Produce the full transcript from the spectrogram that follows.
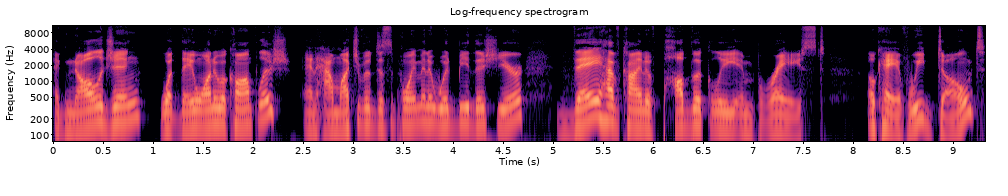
acknowledging what they want to accomplish and how much of a disappointment it would be this year they have kind of publicly embraced okay if we don't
